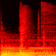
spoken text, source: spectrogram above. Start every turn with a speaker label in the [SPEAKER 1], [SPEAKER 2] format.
[SPEAKER 1] you.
